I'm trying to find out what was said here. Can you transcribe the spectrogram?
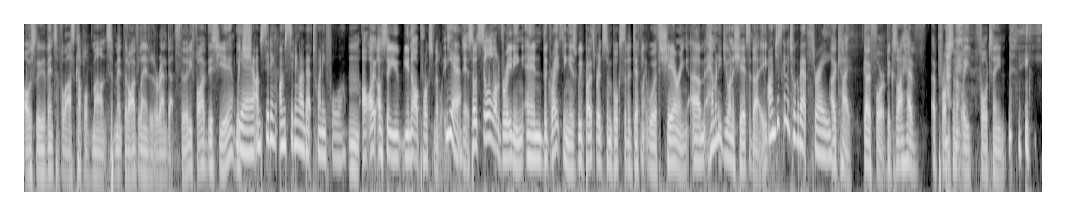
obviously, the events of the last couple of months have meant that I've landed around about 35 this year. Which, yeah, I'm sitting. I'm sitting sitting on about 24. Mm. Oh, oh, so you, you know approximately. Yeah. yeah. So it's still a lot of reading. And the great thing is we've both read some books that are definitely worth sharing. Um, how many do you want to share today? I'm just going to talk about three. Okay, go for it because I have approximately 14.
